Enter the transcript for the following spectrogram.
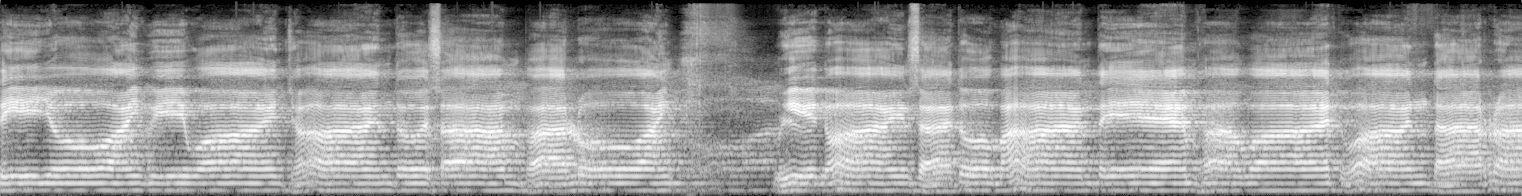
ติโยวิวัชชันตุสัมภโรยวินอยสตุมันเตมภวัตวันตารา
